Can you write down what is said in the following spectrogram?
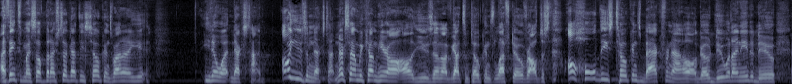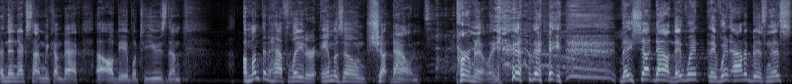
I think to myself, but I've still got these tokens. Why don't I? You know what? Next time, I'll use them next time. Next time we come here, I'll, I'll, use them. I've got some tokens left over. I'll just, I'll hold these tokens back for now. I'll go do what I need to do. And then next time we come back, uh, I'll be able to use them. A month and a half later, Amazon shut down permanently. they, they shut down. They went, they went out of business.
